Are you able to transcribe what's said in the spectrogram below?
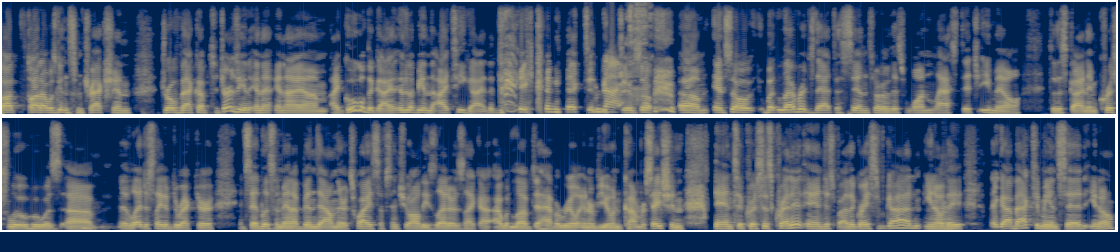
thought thought I was getting some traction. Drove back up to Jersey, and and, I- and I um I googled the guy and ended up being the IT guy that they connected me to. So um and so but leveraged that to send sort of this one last ditch email to this guy named Chris Lu, who was uh, the legislative director, and said, "Listen, man, I've been down there twice. I've sent you all these letters. Like, I, I would love to have a real interview and conversation." And to Chris's credit, and just by the grace of God, you know, Mm. they they got back to me and said, you know,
